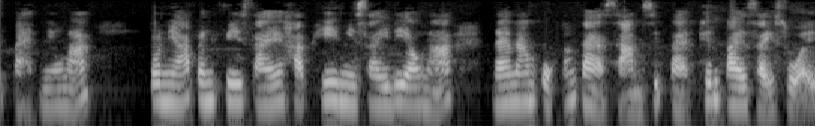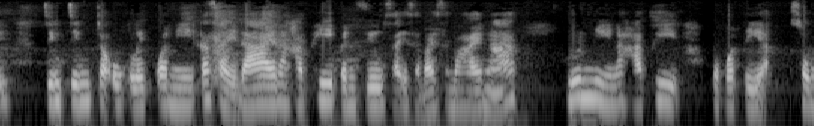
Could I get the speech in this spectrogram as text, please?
28 นิ้วนะตัวนี้เป็นฟรีไซส์ค่ะ พี่มีไซส์เดียวนะ แนะนำอกตั้งแต่ 38 ขึ้นไปใส่สวย จริง ๆ จะอกเล็กกว่านี้ก็ใส่ได้นะคะ พี่เป็นฟิลใส่สบายๆนะรุ่นนี้นะคะ พี่ปกติทรง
